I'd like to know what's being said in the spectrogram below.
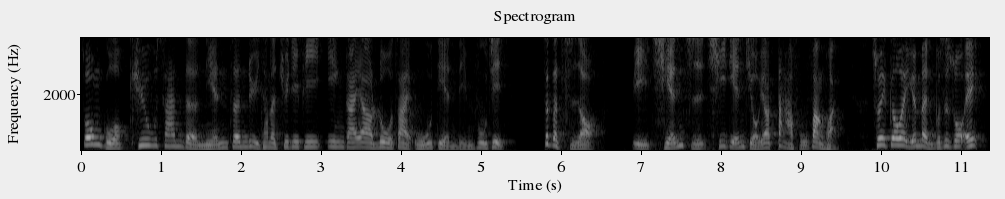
中国 Q 三的年增率，它的 GDP 应该要落在五点零附近，这个值哦，比前值七点九要大幅放缓。所以各位原本不是说，诶，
